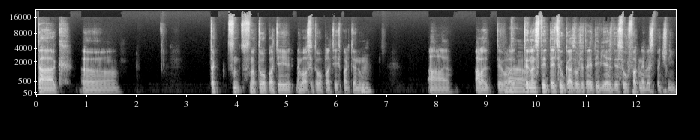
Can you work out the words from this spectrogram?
tak uh, tak snad to oplatí, nebo asi to oplatí Spartanům. Hmm. A, ale ty vole, tyhle, ty, teď se ukázalo, že tady ty výjezdy jsou fakt nebezpečný.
